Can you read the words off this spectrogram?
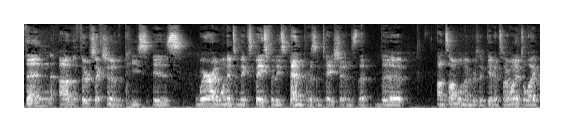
then uh, the third section of the piece is where I wanted to make space for these fan presentations that the ensemble members had given. So I wanted to like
